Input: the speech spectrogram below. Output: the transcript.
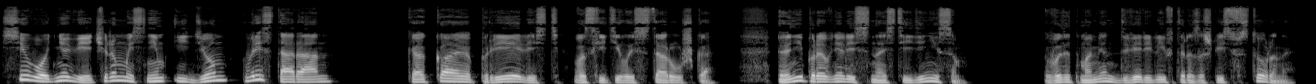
«Сегодня вечером мы с ним идем в ресторан». «Какая прелесть!» — восхитилась старушка. Они поравнялись с Настей и Денисом. В этот момент двери лифта разошлись в стороны.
